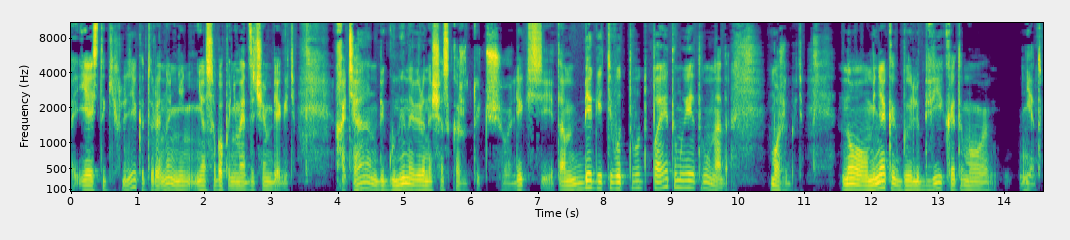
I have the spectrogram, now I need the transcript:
я из таких людей, которые ну, не, не особо понимают, зачем бегать. Хотя бегуны, наверное, сейчас скажут, ты что, Алексей, там бегать вот, вот поэтому и этому надо. Может быть. Но у меня как бы любви к этому нет.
